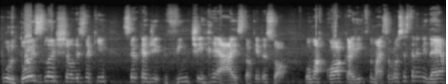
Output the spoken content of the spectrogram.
por dois lanchão desse daqui, cerca de 20 reais, tá ok, pessoal? Uma coca e tudo mais. Só para vocês terem uma ideia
